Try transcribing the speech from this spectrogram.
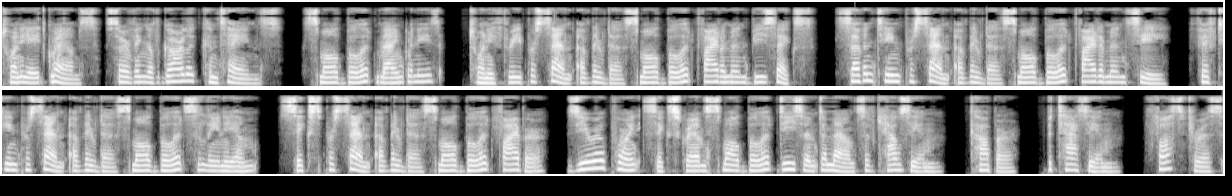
28 grams, serving of garlic contains small bullet manganese, 23% of the small bullet vitamin B6, 17% of the small bullet vitamin C, 15% of the small bullet selenium, 6% of the small bullet fiber, 0.6 grams small bullet decent amounts of calcium, copper, potassium, phosphorus,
